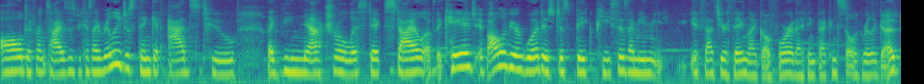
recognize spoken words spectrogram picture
all different sizes because I really just think it adds to like the naturalistic style of the cage. If all of your wood is just big pieces, I mean, if that's your thing, like go for it. I think that can still look really good.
